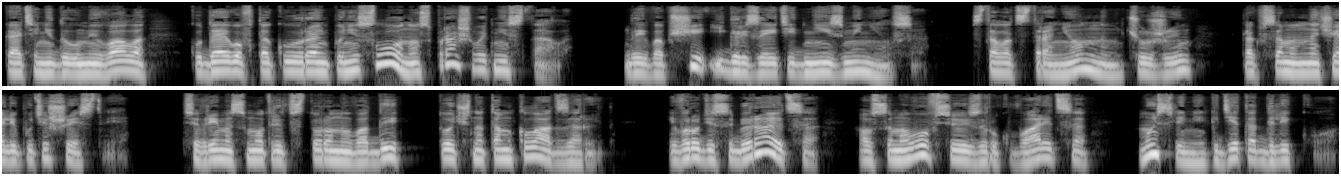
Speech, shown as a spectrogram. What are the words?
Катя недоумевала, куда его в такую рань понесло, но спрашивать не стала. Да и вообще Игорь за эти дни изменился. Стал отстраненным, чужим, как в самом начале путешествия. Все время смотрит в сторону воды, точно там клад зарыт. И вроде собирается, а у самого все из рук валится, мыслями где-то далеко.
